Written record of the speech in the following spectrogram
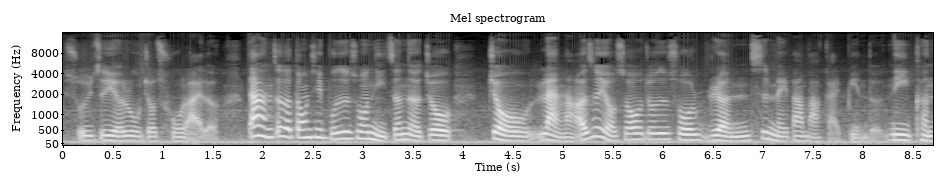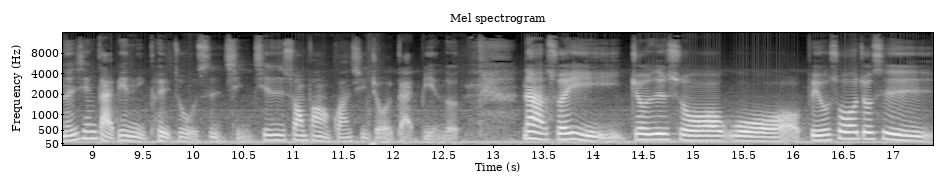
属于自己的路就出来了。当然，这个东西不是说你真的就。就烂了，而是有时候就是说，人是没办法改变的。你可能先改变你可以做的事情，其实双方的关系就会改变了。那所以就是说我，比如说，就是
